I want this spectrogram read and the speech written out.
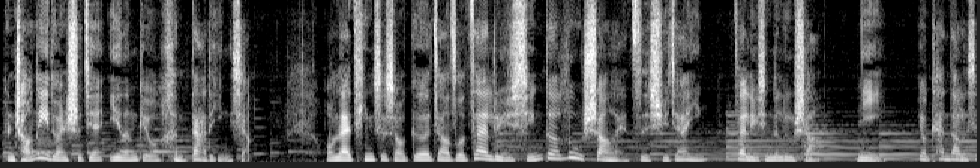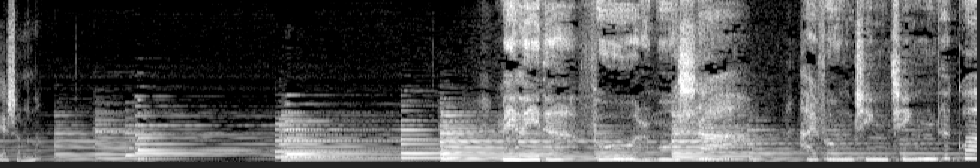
很长的一段时间也能给我很大的影响。我们来听这首歌叫做在旅行的路上来自徐佳莹。在旅行的路上你又看到了些什么呢？美丽的福尔摩沙海风轻轻地刮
